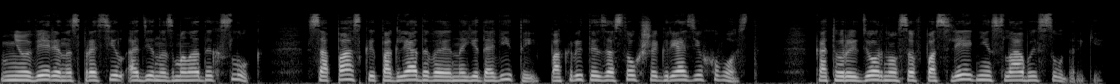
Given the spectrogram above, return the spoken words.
Неуверенно спросил один из молодых слуг, с опаской поглядывая на ядовитый, покрытый засохшей грязью хвост, который дернулся в последней слабой судороге.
